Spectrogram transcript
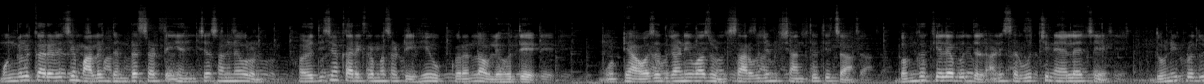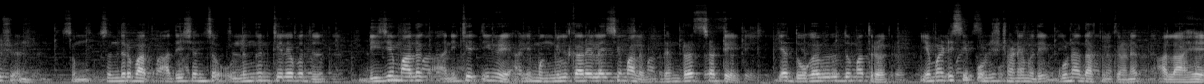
मंगल कार्यालयाचे मालक धनराज साठे यांच्या सांगण्यावरून हळदीच्या कार्यक्रमासाठी हे उपकरण लावले होते. मोठ्या आवाजात गाणी वाजवून सार्वजनिक शांततेचा भंग केल्याबद्दल आणि सर्वोच्च न्यायालयाचे ध्वनी प्रदूषण सं- संदर्भात आदेशांचं उल्लंघन केल्याबद्दल डीजे मालक अनिकेत इंगळे आणि मंगल कार्यालयाचे मालक धनराज साठे या दोघांविरुद्ध मात्र एमआयडीसी पोलीस ठाण्यामध्ये गुन्हा दाखल करण्यात आला आहे.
